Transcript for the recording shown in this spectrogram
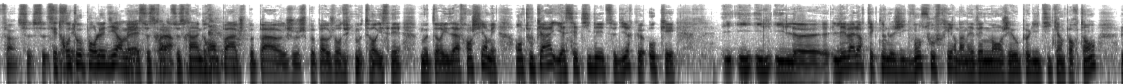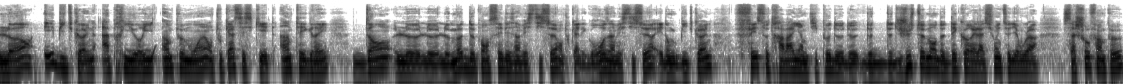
enfin, c'est trop tôt pour le dire, mais ce serait ce serait un grand pas que je peux pas, je, je peux pas aujourd'hui m'autoriser m'autoriser à franchir. Mais en tout cas, il y a cette idée de se dire que, ok, il, il, euh, les valeurs technologiques vont souffrir d'un événement géopolitique important. L'or et Bitcoin, a priori, un peu moins. En tout cas, c'est ce qui est intégré dans le, le, le, mode de pensée des investisseurs, en tout cas les gros investisseurs. Et donc, Bitcoin fait ce travail un petit peu de, de, de, de justement de décorrélation et de se dire, voilà, ça chauffe un peu.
